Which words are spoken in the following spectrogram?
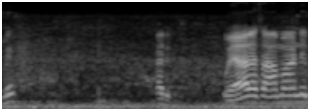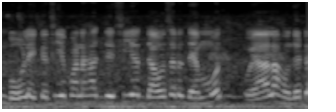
මේ හරිද? ඔයාලා සාමාන්‍යයෙන් බෝල 150 200ක් දවසට දැම්මොත් ඔයාලා හොඳට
